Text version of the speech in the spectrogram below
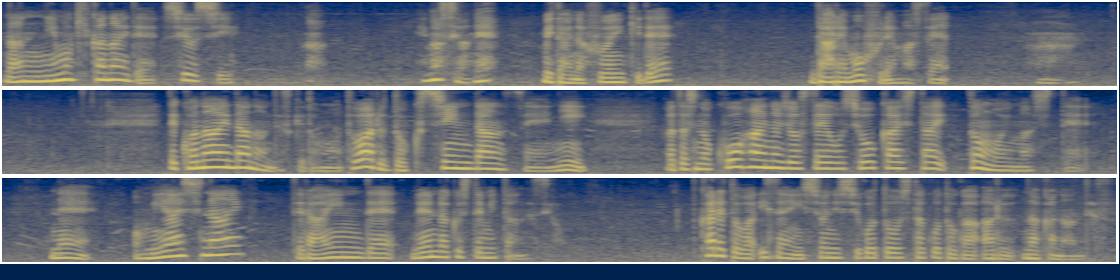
何にも聞かないで終始「いますよね」みたいな雰囲気で誰も触れません、うん、でこの間なんですけどもとある独身男性に私の後輩の女性を紹介したいと思いまして「ねえお見合いしない?」って LINE で連絡してみたんですよ。彼とは以前一緒に仕事をしたことがある仲なんです。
